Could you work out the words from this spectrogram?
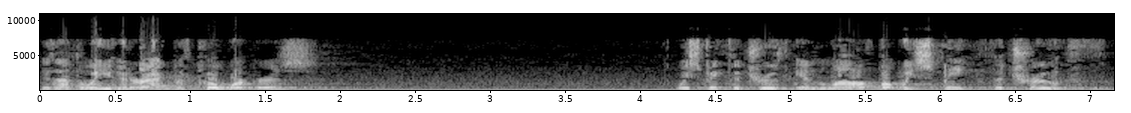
Is that the way you interact with coworkers? We speak the truth in love, but we speak the truth.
